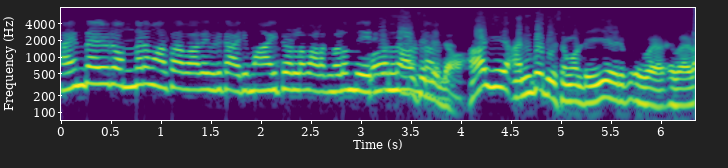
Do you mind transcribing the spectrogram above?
അതെന്തായാലും ഒരു ഒന്നര മാസം ആവാതെ ഇവർ കാര്യമായിട്ടുള്ള വളങ്ങളും വേരുകളും ആവശ്യമില്ലല്ലോ ആ ഈ അൻപത് ദിവസം കൊണ്ട് ഈ ഒരു വേള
